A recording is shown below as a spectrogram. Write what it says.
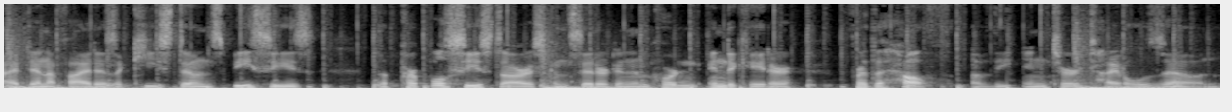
Identified as a keystone species, the purple sea star is considered an important indicator for the health of the intertidal zone.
